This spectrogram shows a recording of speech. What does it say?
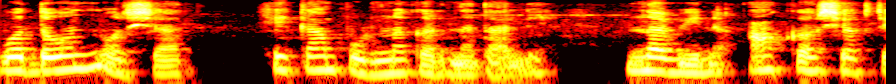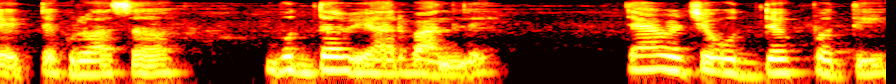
व दोन वर्षात हे काम पूर्ण करण्यात आले. नवीन आकर्षक चैत्यगृहासह बुद्ध विहार बांधले. त्यावेळचे उद्योगपती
